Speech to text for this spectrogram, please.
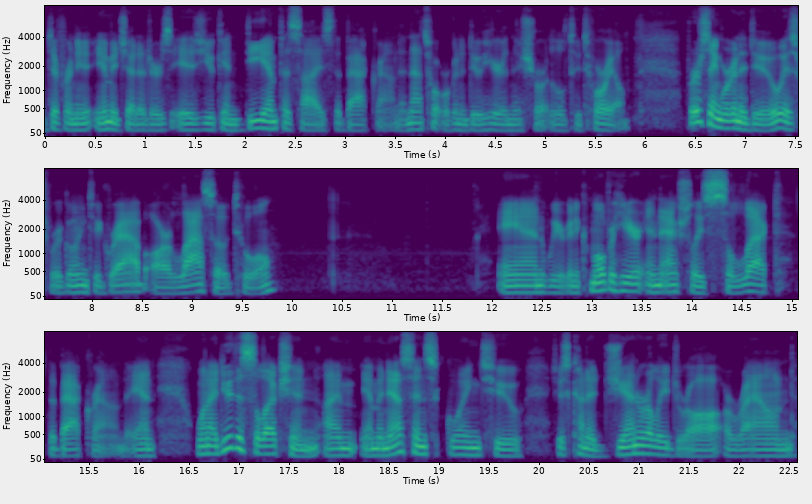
different image editors is you can de-emphasize the background, and that's what we're going to do here in this short little tutorial. First thing we're going to do is we're going to grab our lasso tool, and we're going to come over here and actually select the background. And when I do the selection, I'm, am in essence going to just kind of generally draw around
